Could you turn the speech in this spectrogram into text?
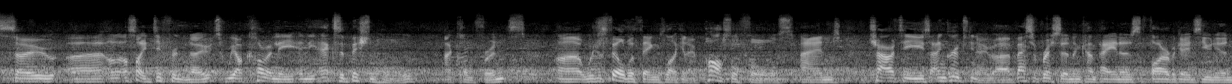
So, uh, on a slightly different note, we are currently in the exhibition hall at conference, uh, which is filled with things like you know parcel falls and charities and groups, you know, uh, Better Britain and campaigners, Fire Brigades Union,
